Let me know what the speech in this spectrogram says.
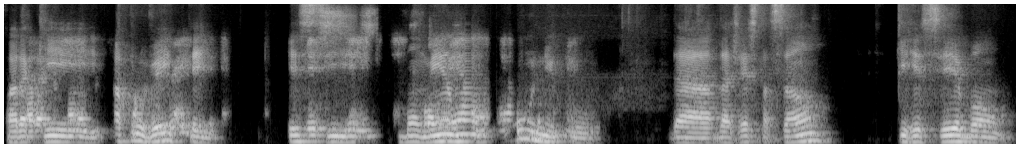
para que aproveitem esse momento único da, da gestação, que recebam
